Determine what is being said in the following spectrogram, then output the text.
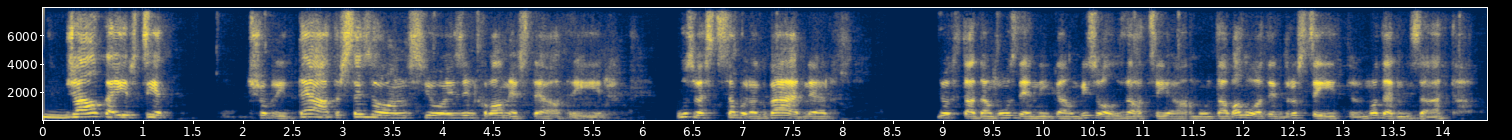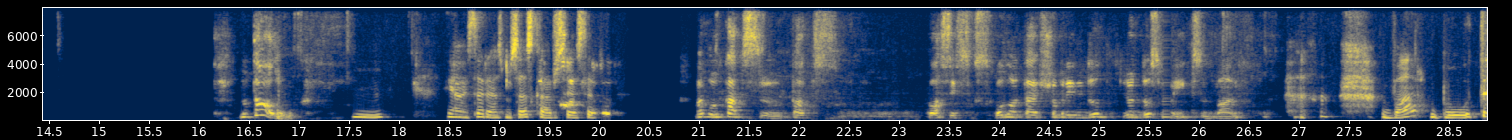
Mm. Žēl, ka ir ciet šobrīd teātris sezonas, jo es zinu, ka Valmieras teātrī ir uzvesti saburāk bērni ar ļoti tādām mūsdienīgām vizualizācijām, un tā valoda ir druscīt modernizēta. Nu, tālūk. Mm. Jā, es arī esmu saskārusies ar. Varbūt kāds tāds klasisks skolotājs šobrīd ir ļoti dusmīgs uz mani. Var būt,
